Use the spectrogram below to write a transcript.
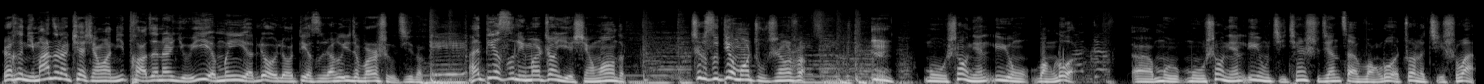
然后你妈在那看新闻，你躺在那有一眼没一眼聊一聊电视，然后一直玩手机的。俺电视里面正演新闻的，这个时候电网主持人说，某少年利用网络，呃，某某少年利用几天时间在网络赚了几十万。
